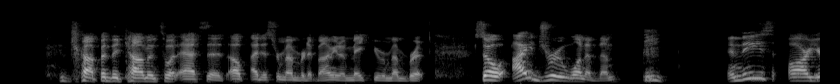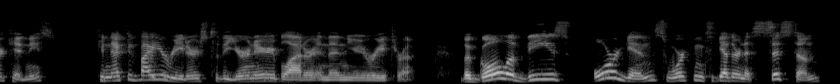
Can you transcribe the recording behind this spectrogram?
Drop in the comments what S is. Oh, I just remembered it, but I'm going to make you remember it. So I drew one of them, and these are your kidneys connected by ureters to the urinary bladder and then urethra. The goal of these organs working together in a system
